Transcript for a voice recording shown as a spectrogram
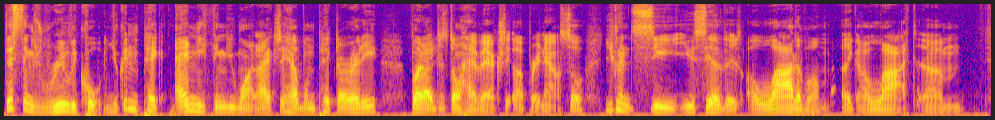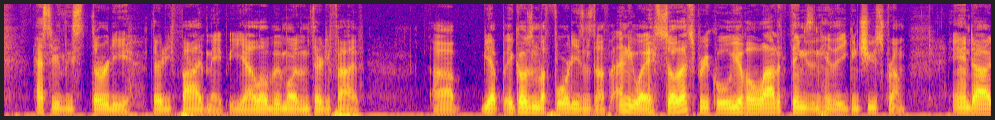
This thing's really cool. You can pick anything you want. I actually have one picked already, but I just don't have it actually up right now. So you can see, you see that there's a lot of them, like a lot. Um, has to be at least 30, 35 maybe. Yeah, a little bit more than 35. Uh, yep, it goes in the 40s and stuff. Anyway, so that's pretty cool. You have a lot of things in here that you can choose from. And uh,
